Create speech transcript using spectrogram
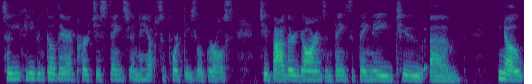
So you could even go there and purchase things and help support these little girls to buy their yarns and things that they need to, um, you know,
